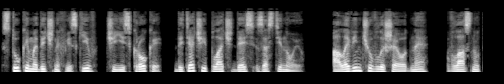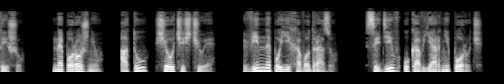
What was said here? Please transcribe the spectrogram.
Стуки медичних візків, чиїсь кроки, дитячий плач десь за стіною. Але він чув лише одне власну тишу. Не порожню, а ту, що очищує. Він не поїхав одразу. Сидів у кав'ярні поруч,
